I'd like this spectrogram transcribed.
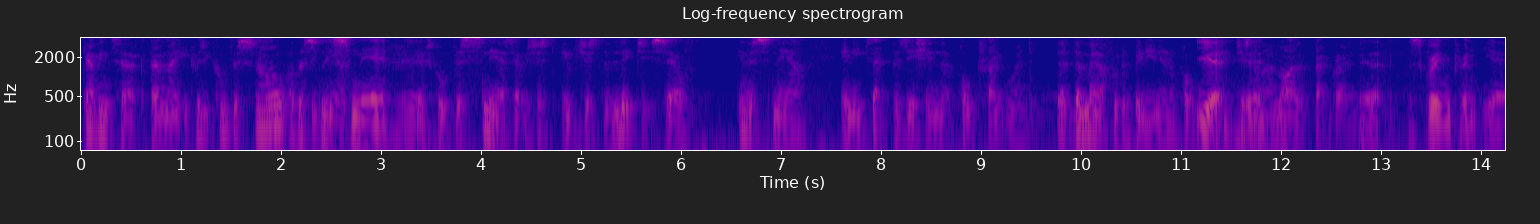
Gavin Turk donated. Was it called the snarl or the sneer? Sneer, yeah. It was called the sneer. So it was just it was just the lips itself in a sneer in the exact position that a portrait would the, the mouth would have been in in a portrait. Yeah, just yeah. on a lilac background. Yeah, a screen print. Yeah,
